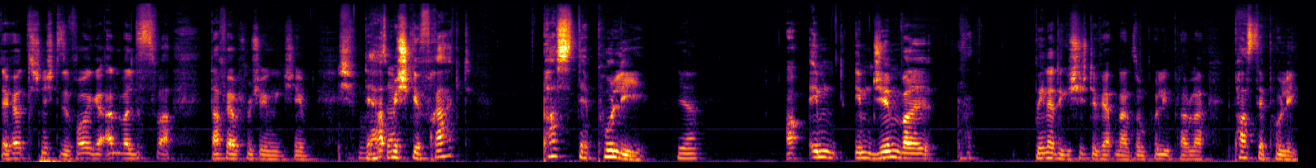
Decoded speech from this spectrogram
der hört sich nicht diese Folge an, weil das war, dafür habe ich mich irgendwie geschämt. Ich Der hat mich gefragt, passt der Pulli Ja. Ah, im, im Gym, weil, behinderte Geschichte, wir hatten dann so einen Pulli, bla bla, passt der Pulli.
